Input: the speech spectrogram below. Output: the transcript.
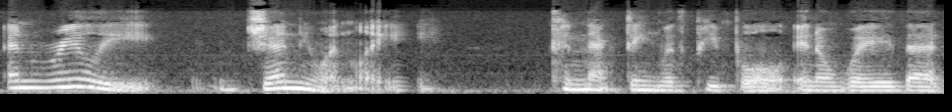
and really genuinely connecting with people in a way that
